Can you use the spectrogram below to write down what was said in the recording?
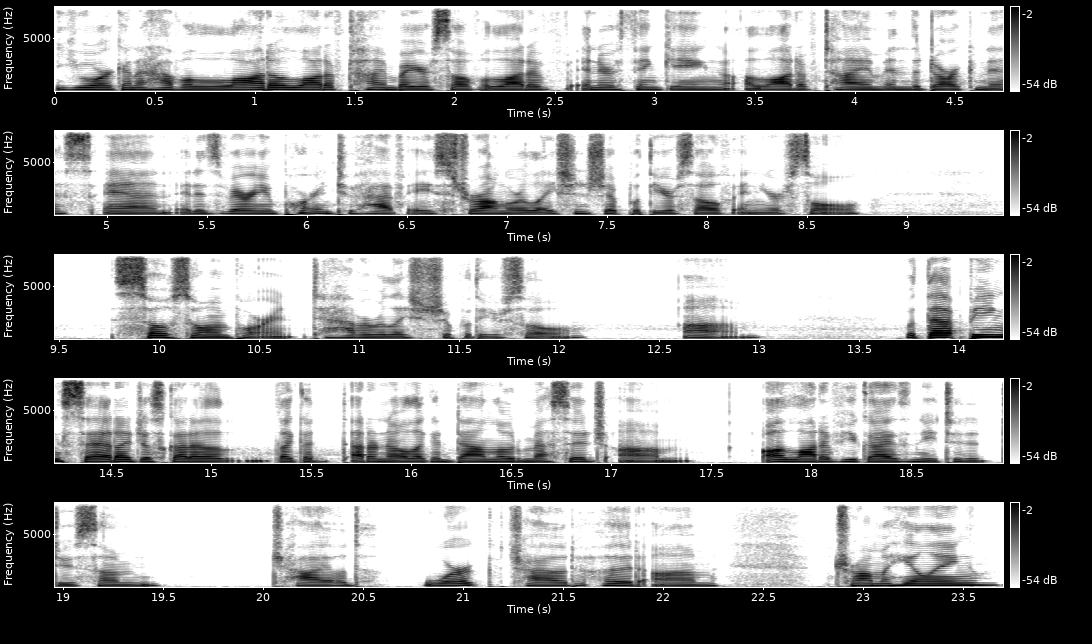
you are going to have a lot, a lot of time by yourself, a lot of inner thinking, a lot of time in the darkness. And it is very important to have a strong relationship with yourself and your soul. So, so important to have a relationship with your soul. Um, with that being said, I just got a, like a, I don't know, like a download message. Um, a lot of you guys need to do some child work, childhood, um, trauma healing.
